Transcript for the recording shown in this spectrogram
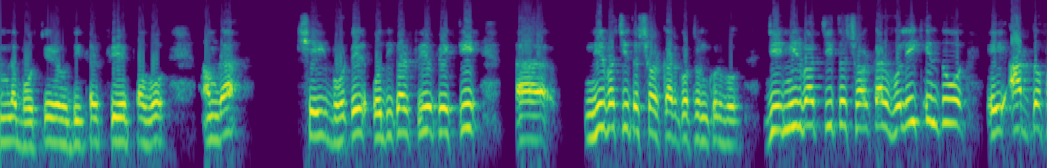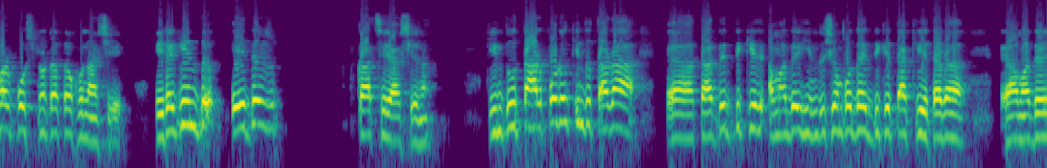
আমরা ভোটের অধিকার ফিরে পাবো। আমরা সেই ভোটের অধিকার ফিরে পেয়ে একটি নির্বাচিত সরকার গঠন করব। যে নির্বাচিত সরকার হলেই কিন্তু এই আট দফার প্রশ্নটা তখন আসে। এটা কিন্তু এদের কাছে আসে না। কিন্তু তারপরেও কিন্তু তারা তাদের দিকে, আমাদের হিন্দু সম্প্রদায়ের দিকে তাকিয়ে তারা আমাদের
